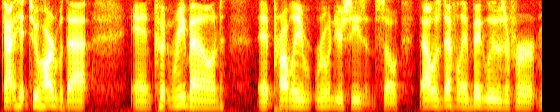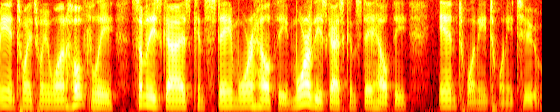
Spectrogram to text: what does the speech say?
got hit too hard with that and couldn't rebound, it probably ruined your season. So that was definitely a big loser for me in 2021. Hopefully, some of these guys can stay more healthy. More of these guys can stay healthy in 2022.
